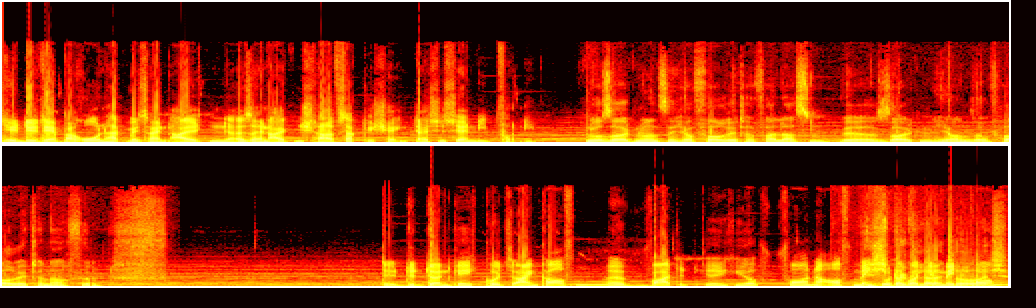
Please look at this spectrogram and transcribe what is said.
Der, Baron hat mir seinen alten, äh, seinen alten Schlafsack geschenkt. Das ist sehr lieb von ihm. Nur sollten wir uns nicht auf Vorräte verlassen. Wir sollten hier unsere Vorräte nachfüllen. D d- dann gehe ich kurz einkaufen. Äh, wartet ihr hier vorne auf mich Ich oder wollt ihr mitkommen? euch.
